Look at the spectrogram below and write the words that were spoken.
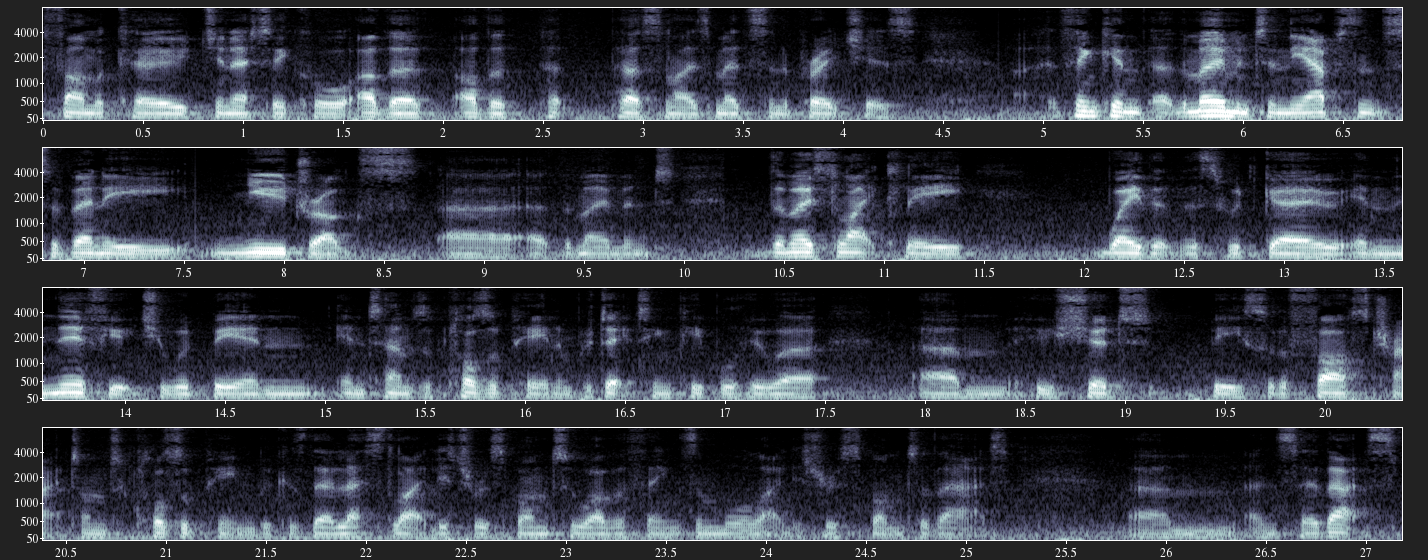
pharmacogenetic or other other personalised medicine approaches. I think in, at the moment, in the absence of any new drugs uh, at the moment, the most likely way that this would go in the near future would be in, in terms of clozapine and predicting people who are um, who should be sort of fast tracked onto clozapine because they're less likely to respond to other things and more likely to respond to that. Um, and so that's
